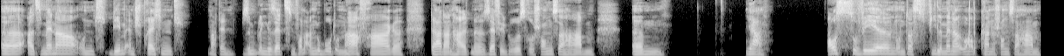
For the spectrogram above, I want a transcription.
äh, als Männer und dementsprechend nach den simplen Gesetzen von Angebot und Nachfrage da dann halt eine sehr viel größere Chance haben, ähm, ja, auszuwählen und dass viele Männer überhaupt keine Chance haben,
